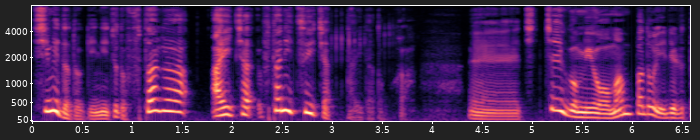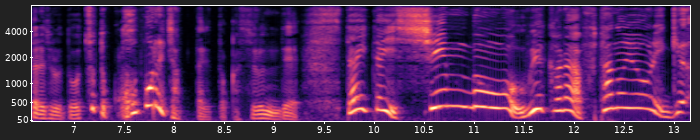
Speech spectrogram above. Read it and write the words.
閉めた時にちょっと蓋が開いちゃ、蓋についちゃったりだとか、えー、ちっちゃいゴミを満波と入れたりすると、ちょっとこぼれちゃったりとかするんで、だいたい新聞を上から蓋のようにギューっ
